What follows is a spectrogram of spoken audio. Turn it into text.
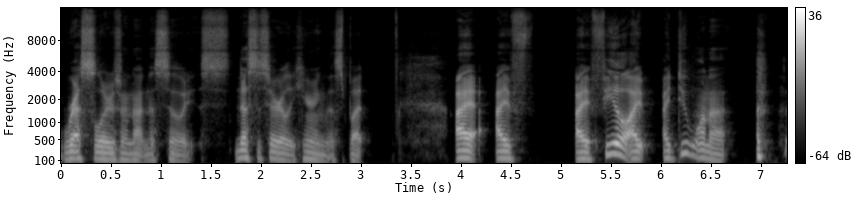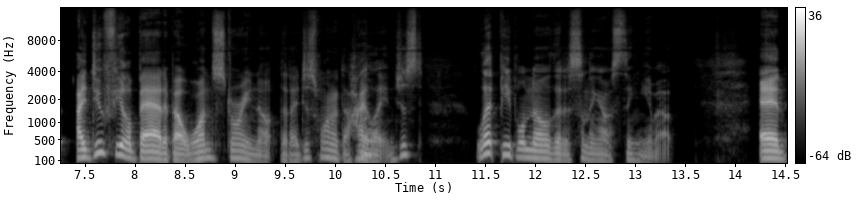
wrestlers are not necessarily necessarily hearing this, but I I've I feel I I do want to I do feel bad about one story note that I just wanted to highlight and just let people know that it's something I was thinking about. And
